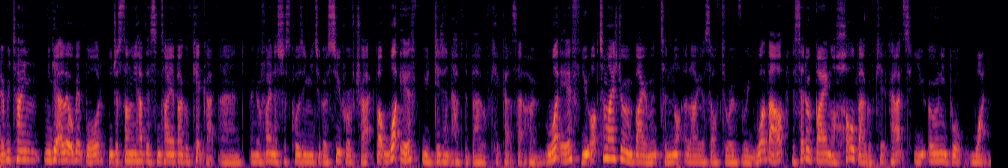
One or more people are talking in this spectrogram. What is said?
Every time you get a little bit bored you just suddenly have this entire bag of kit kat and and you'll find it's just causing you to go super off track. But what if you didn't have the bag of kit kats at home? What if you optimized your environment to not allow yourself to overeat? What about instead of buying a whole bag of kit kats you only brought one?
